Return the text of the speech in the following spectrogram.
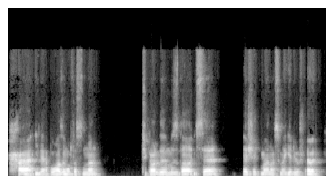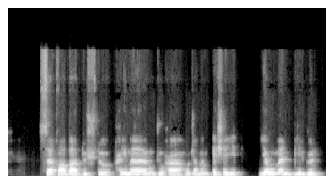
ha ile boğazın ortasından çıkardığımızda ise eşek manasına geliyor. Evet. Sekada düştü. Himaru cuha. Hocanın eşeği. Yevmen bir gün.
